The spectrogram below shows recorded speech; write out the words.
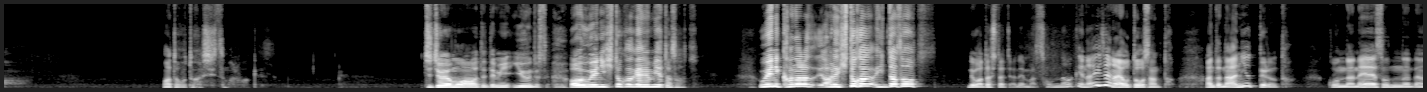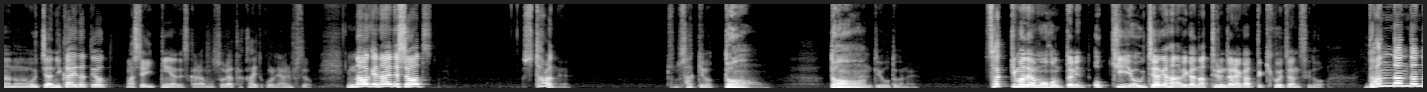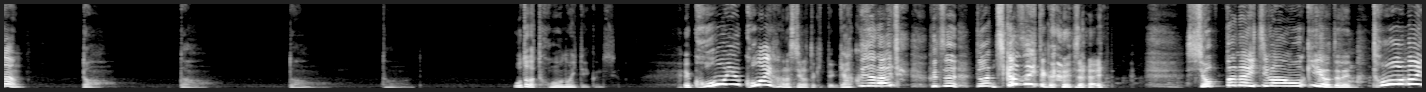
また音が静まるわけです。父親も慌てて言うんですあ上に人影が見えたぞ。上に必ずあれ人がいたぞ。で私たちはね、まあ、そんなわけないじゃないお父さんと。あんた何言ってるのと。こんなねそんなあのうちは2階建てよまして一軒家ですからもうそれは高いところにありますよ。そんなわけないでしょそしたらねそのさっきのドーンドーンっていう音がねさっきまではもう本当に大きい打ち上げ花火が鳴ってるんじゃないかって聞こえてたんですけどだんだんだんだんドーンドーンドーンドーン音が遠のいていくんですよ。えこういう怖い話の時って逆じゃない？普通と近づいてくるじゃない？しょっぱな一番大きい音で遠の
